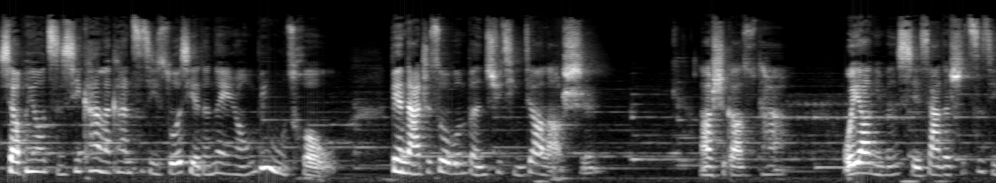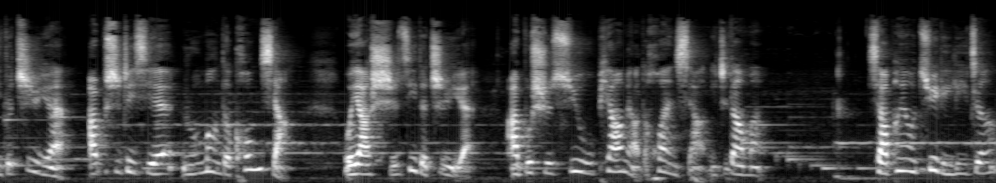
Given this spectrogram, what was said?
小朋友仔细看了看自己所写的内容，并无错误，便拿着作文本去请教老师。老师告诉他：“我要你们写下的是自己的志愿，而不是这些如梦的空想。我要实际的志愿，而不是虚无缥缈的幻想，你知道吗？”小朋友据理力争，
